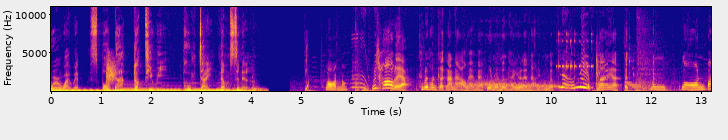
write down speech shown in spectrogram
w w w s p o k e d a r k t v ภูมิใจนำเสนอ ร้อนเนาะไม่ชอบเลยอะคือเป็นคนเกิดหน้าหนาวไงแหมพูดเหมือนเมืองไทยเวลาหนาวนี่มันแบบหนาวเหน็บไม่อะแต่มันร้อนไป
